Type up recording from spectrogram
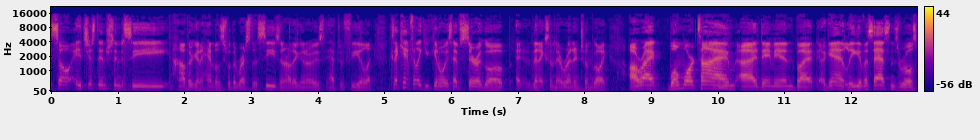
so it's just interesting to see how they're going to handle this for the rest of the season. Are they going to always have to feel like? Because I can't feel like you can always have Sara go up the next time they run into him, go like, "All right, one more time, uh, Damien." But again, League of Assassins rules,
